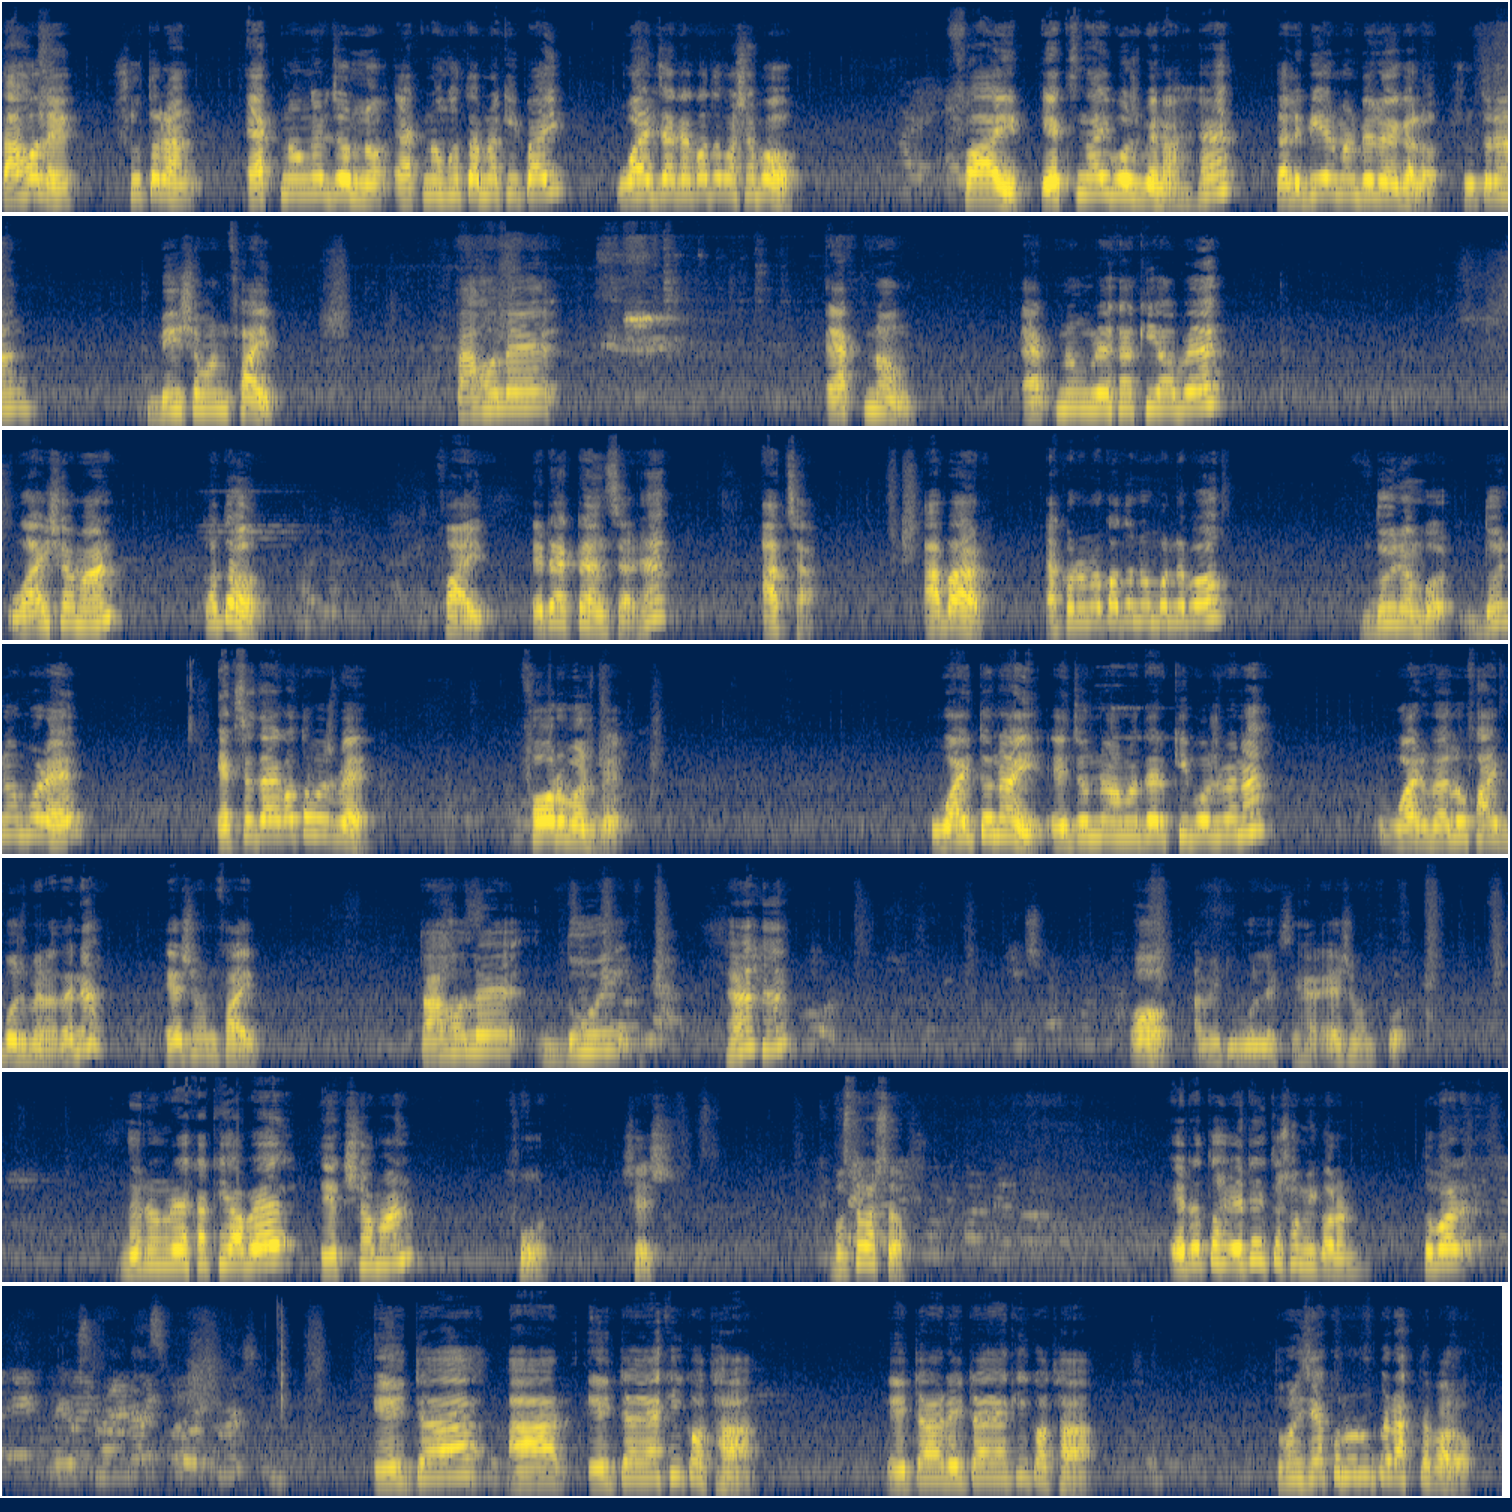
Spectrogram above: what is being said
তাহলে সুতরাং এক নং এর জন্য, এক নং হতে আমরা কি পাই? ওয়াই এর জায়গায় কত বসাবো? ফাইভ এক্স নাই বসবে না হ্যাঁ? তাহলে বি এর মান বের হয়ে গেল। সুতরাং বি সমান ফাইভ তাহলে এক নং এক নং রেখা কি হবে? ওয়াই সমান কত? ফাইভ এটা একটা অ্যান্সার হ্যাঁ? আচ্ছা আবার এখন আমরা কত নম্বর নেব? দুই নম্বর। দুই নম্বরে এক্সের জায়গায় কত বসবে? ফোর বসবে। ওয়াই তো নাই, এই জন্য আমাদের কি বসবে না? ওয়াইয়ের ভ্যালু ফাইভ বসবে না, তাই না? এ সমান ফাইভ তাহলে দুই হ্যাঁ হ্যাঁ। ও, আমি একটু ভুল লিখছি। হ্যাঁ এ সমান ফোর দুই নং রেখা কি হবে? এক্স সমান ফোর শেষ। বুঝতে পারছ? এটা তো, এটাই তো সমীকরণ। তোমার এইটা আর এইটা একই কথা। এইটা আর এইটা একই কথা। তুমি যে কোনো রূপে রাখতে পারো।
